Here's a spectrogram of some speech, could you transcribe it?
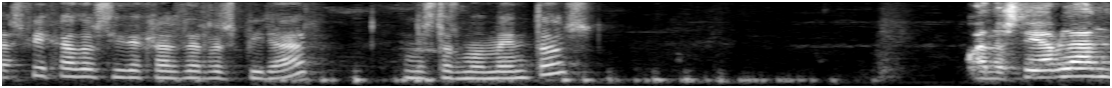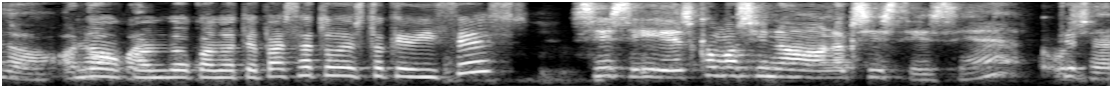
has, fijado si dejas de respirar en estos momentos? Cuando estoy hablando o no. cuando, cuando te pasa todo esto que dices. Sí, sí, es como si no, no existiese. ¿eh? O sea,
